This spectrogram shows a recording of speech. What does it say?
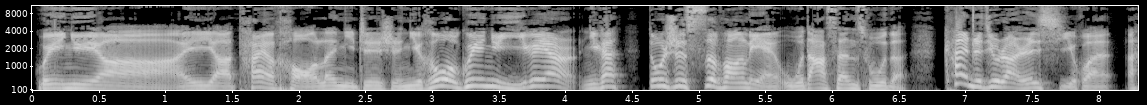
闺女啊，哎呀，太好了！你真是，你和我闺女一个样你看，都是四方脸，五大三粗的，看着就让人喜欢。哎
